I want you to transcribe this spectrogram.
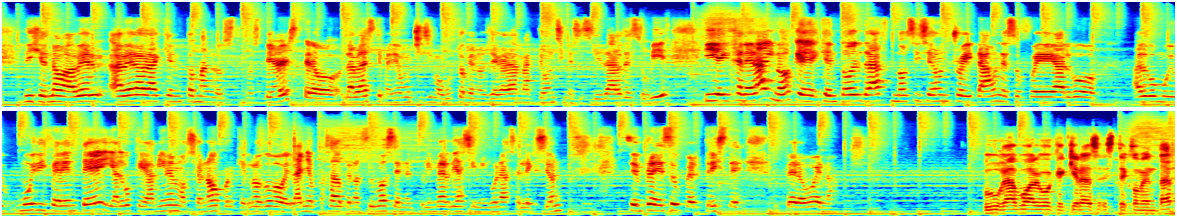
dije, no, a ver, a ver ahora quién toman los, los Bears, pero la verdad es que me dio muchísimo gusto que nos llegara Mac Jones sin necesidad de subir. Y en general, ¿no? Que, que en todo el draft no se hicieron trade down, eso fue algo algo muy, muy diferente y algo que a mí me emocionó porque luego el año pasado que nos fuimos en el primer día sin ninguna selección, siempre es súper triste, pero bueno. ¿Tú, Gabo, algo que quieras este, comentar?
